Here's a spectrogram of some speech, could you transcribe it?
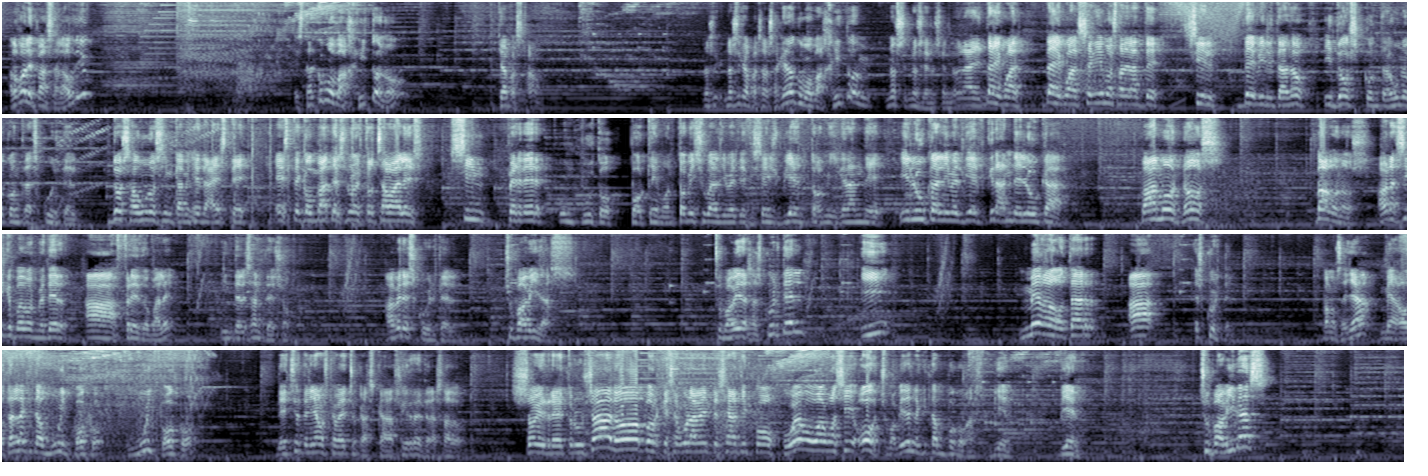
¿Algo le pasa al audio? Está como bajito, ¿no? ¿Qué ha pasado? No sé, qué ha pasado, ¿se ha quedado como bajito? No sé, no sé, no sé, da, igual, da igual, seguimos adelante Sil debilitado y 2 contra 1 contra Squirtle 2 a 1 sin camiseta, este, este combate es nuestro, chavales sin perder un puto Pokémon. Tommy sube al nivel 16, bien Tommy, grande. Y Luca al nivel 10, grande Luca. ¡Vámonos! ¡Vámonos! Ahora sí que podemos meter a Fredo, ¿vale? Interesante eso. A ver Squirtle. Chupavidas. Chupavidas a Squirtle. Y... Mega agotar a Squirtle. Vamos allá. Mega agotar le ha quitado muy poco. Muy poco. De hecho, teníamos que haber hecho cascada. Soy retrasado. Soy retrusado porque seguramente sea tipo fuego o algo así. Oh, chupavidas le quita un poco más. Bien, bien. Chupavidas.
